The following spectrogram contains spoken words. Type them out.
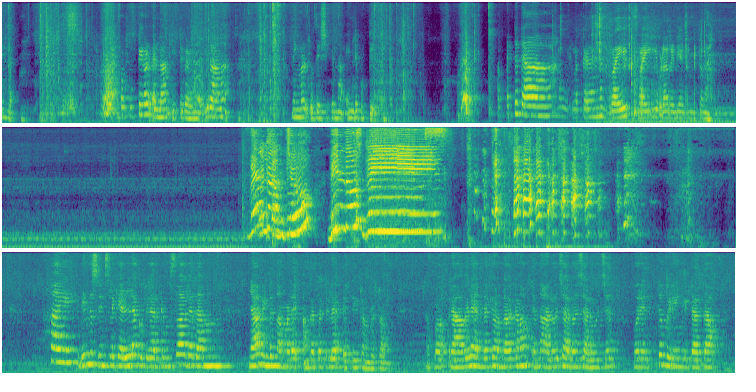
കാണില്ല അപ്പോൾ കുട്ടികൾ എല്ലാം ഇട്ട് കഴിഞ്ഞു. ഇതാണ് നിങ്ങൾ ഉദ്ദേശിക്കുന്ന എന്റെ കുട്ടി. അപ്പറ്റ ഉരുളക്കിഴങ്ങ് ഡ്രൈ ഫ്രൈ ഇവിടെ റെഡി ആയിട്ടുണ്ട് കേട്ടതാ സ്വാഗതം. ഞാൻ വീണ്ടും നമ്മുടെ അങ്കത്തട്ടിൽ എത്തിയിട്ടുണ്ട് കേട്ടോ അപ്പോൾ രാവിലെ എന്തൊക്കെ ഉണ്ടാക്കണം എന്ന് ആലോചിച്ച് ആലോചിച്ച് ആലോചിച്ച് ഒരെത്തും പിടിയും കിട്ടാത്ത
